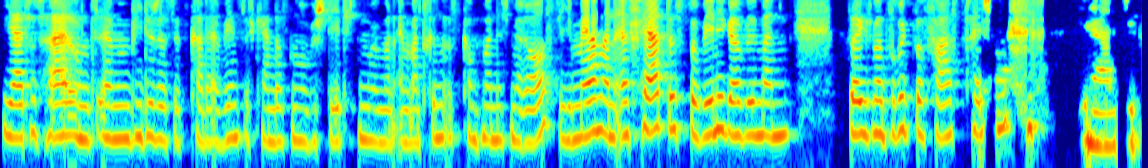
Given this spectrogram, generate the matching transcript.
Ja, total. Und ähm, wie du das jetzt gerade erwähnst, ich kann das nur bestätigen, wenn man einmal drin ist, kommt man nicht mehr raus. Je mehr man erfährt, desto weniger will man, sage ich mal, zurück zur Fast Fashion. Ja, geht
